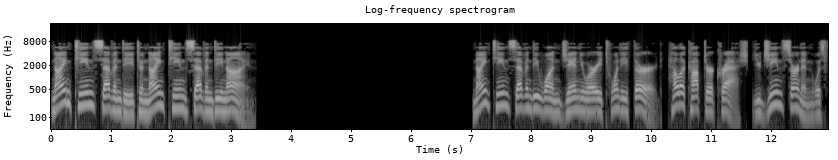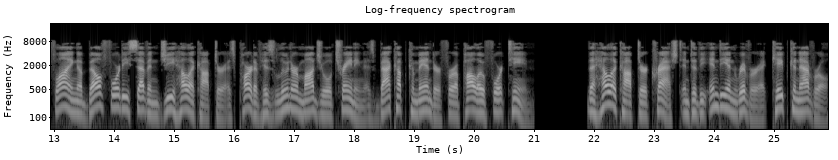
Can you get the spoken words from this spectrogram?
1970 to 1979 1971 January 23, helicopter crash. Eugene Cernan was flying a Bell 47G helicopter as part of his lunar module training as backup commander for Apollo 14. The helicopter crashed into the Indian River at Cape Canaveral,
